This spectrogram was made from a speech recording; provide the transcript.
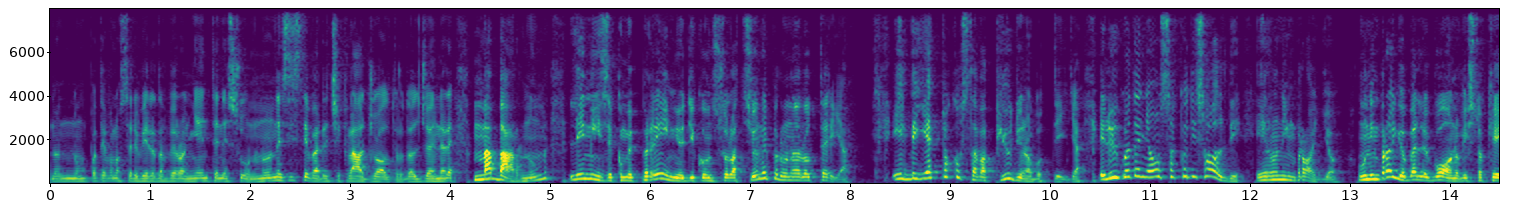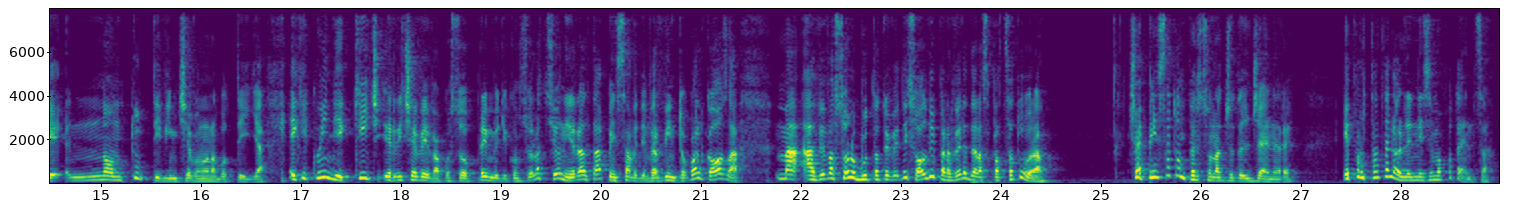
non, non, potevano servire davvero a niente nessuno, non esisteva riciclaggio o altro del genere, ma Barnum le mise come premio di consolazione per una lotteria. Il biglietto costava più di una bottiglia e lui guadagnò un sacco di soldi. Era un imbroglio. Un imbroglio bello e buono, visto che non tutti vincevano una bottiglia e che quindi chi riceveva questo premio di consolazione in realtà pensava di aver vinto qualcosa, ma aveva solo buttato via dei soldi per avere della spazzatura. Cioè, pensate a un personaggio del genere e portatelo all'ennesima potenza.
